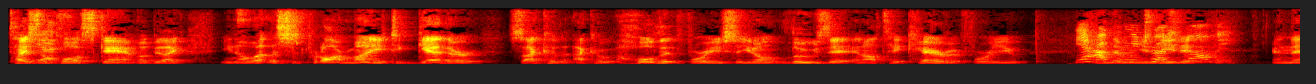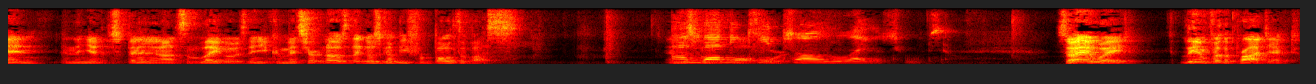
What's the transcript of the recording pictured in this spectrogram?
Tyson Yes. will pull a scam. He'll be like, you know what? Let's just put all our money together so I could I could hold it for you so you don't lose it, and I'll take care of it for you. yeah. How And then can we you trust need it- mommy? And then and then you end up spending it on some Legos. Then you convince her, no, this Lego's gonna be for both of us. And, one then he keeps all the Legos to himself. So anyway, leaving for the project.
